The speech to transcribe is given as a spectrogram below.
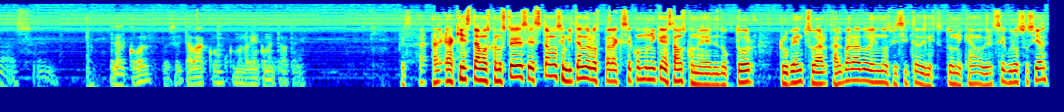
las, eh, el alcohol, pues el tabaco, como lo habían comentado también. Pues aquí estamos con ustedes, estamos invitándolos para que se comuniquen, estamos con el doctor Rubén Suárez Alvarado, él nos visita del Instituto Mexicano del Seguro Social.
